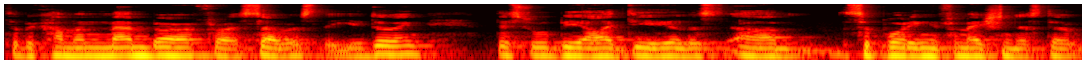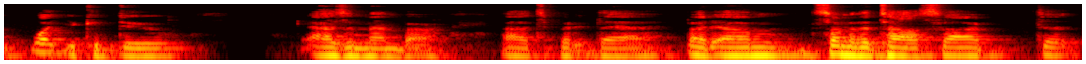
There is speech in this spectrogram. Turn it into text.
to become a member for a service that you're doing, this will be ideal as um, supporting information as to what you could do as a member uh, to put it there. But um, some of the tasks are to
